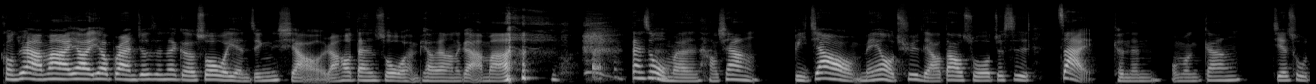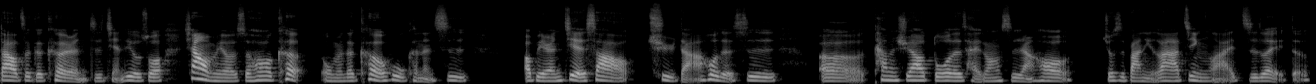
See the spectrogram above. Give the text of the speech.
孔雀阿嬷要要不然就是那个说我眼睛小，然后但是说我很漂亮的那个阿嬷，但是我们好像比较没有去聊到说，就是在可能我们刚接触到这个客人之前，例如说，像我们有时候客我们的客户可能是哦别人介绍去的啊、或者是呃他们需要多的彩妆师，然后就是把你拉进来之类的。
